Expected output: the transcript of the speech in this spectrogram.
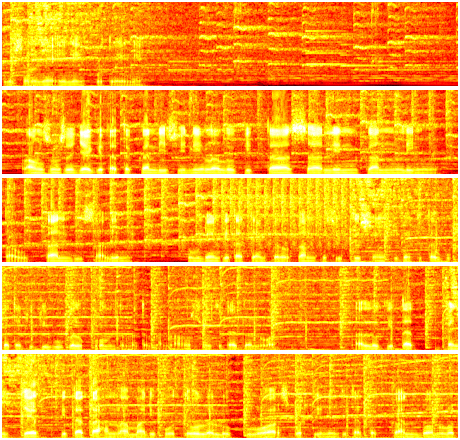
misalnya ini foto ini. Langsung saja kita tekan di sini lalu kita salinkan link tautan disalin kemudian kita tempelkan ke situs yang sudah kita buka tadi di Google Chrome teman-teman. Langsung kita download lalu kita pencet kita tahan lama di foto lalu keluar seperti ini kita tekan download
